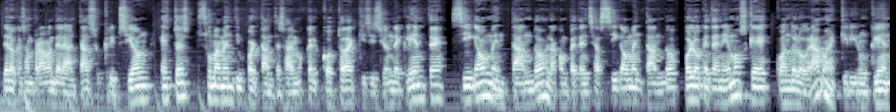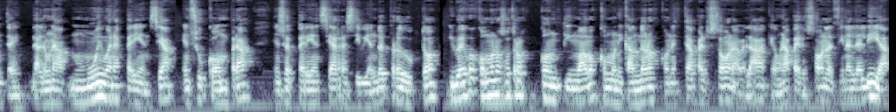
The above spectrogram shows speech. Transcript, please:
De lo que son programas de lealtad, suscripción. Esto es sumamente importante. Sabemos que el costo de adquisición de clientes sigue aumentando, la competencia sigue aumentando, por lo que tenemos que, cuando logramos adquirir un cliente, darle una muy buena experiencia en su compra, en su experiencia recibiendo el producto y luego cómo nosotros continuamos comunicándonos con esta persona, ¿verdad? Que es una persona al final del día.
